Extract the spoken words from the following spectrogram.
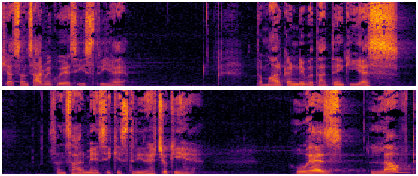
क्या संसार में कोई ऐसी स्त्री है? तो मारकंडे बताते हैं कि यस, संसार में ऐसी की स्त्री रह चुकी है। Who has loved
